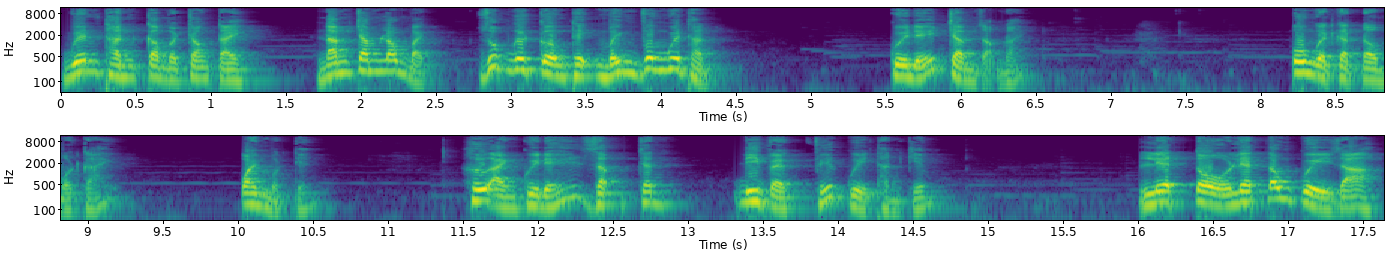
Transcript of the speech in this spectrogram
Nguyên thần cầm ở trong tay 500 long mạch Giúp ngươi cường thịnh minh vương nguyên thần. Quỷ đế trầm giọng nói. U Nguyệt gật đầu một cái, Oanh một tiếng. Hư ảnh quỷ đế dậm chân, Đi về phía quỷ thần kiếm. Liệt tổ liệt tông quỷ ra,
